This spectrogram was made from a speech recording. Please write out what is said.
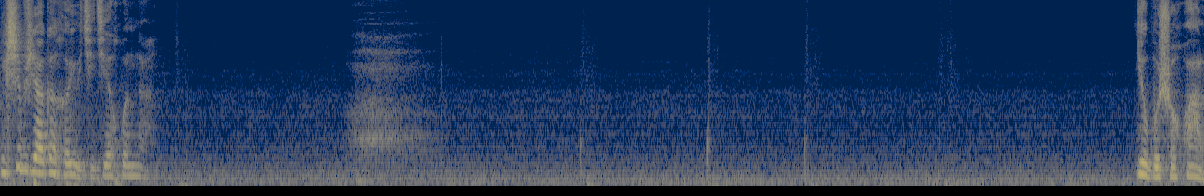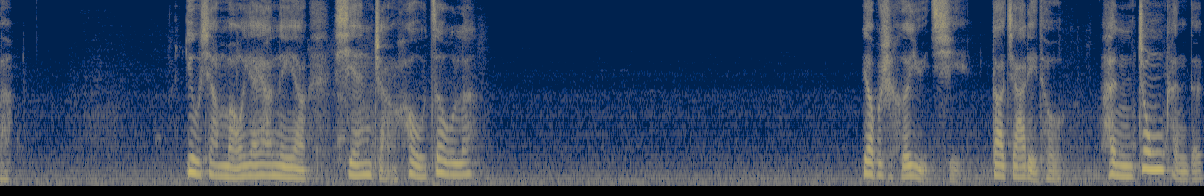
你是不是要跟何雨琪结婚呢？又不说话了，又像毛丫丫那样先斩后奏了。要不是何雨琪到家里头很中肯的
